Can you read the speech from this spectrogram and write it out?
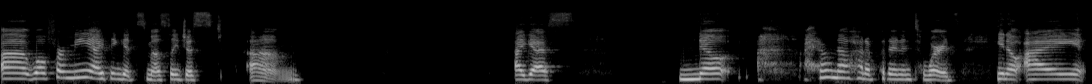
uh, well for me i think it's mostly just um, I guess, no, I don't know how to put it into words. You know, I,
